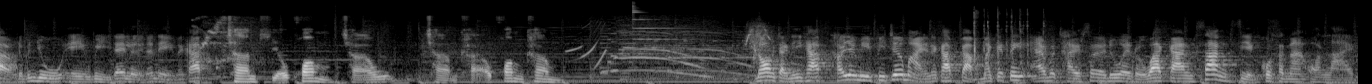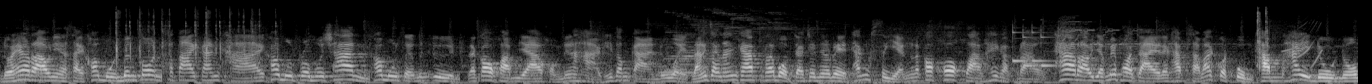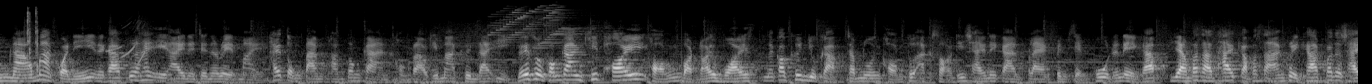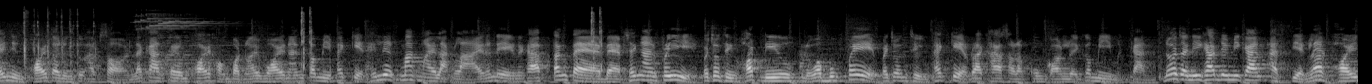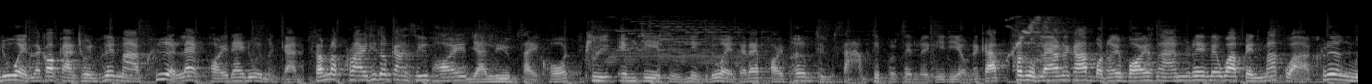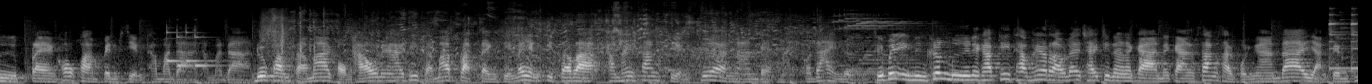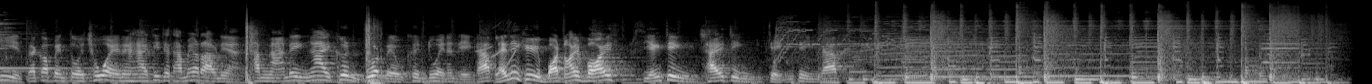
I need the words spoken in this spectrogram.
WAV ได้เลยนั่นเองนะครับชามเขียวคว่ำเช้าชามขาวคว่ำค่ำ นอกจากนี้ครับเขายังมีฟีเจอร์ใหม่นะครับกับ Marketing Advertiser ด้วย หรือว่าการสร้างเสียงโฆษณาออนไลน์ โดยให้เราเนี่ยใส่ข้อมูลเบื้องต้น สไตล์การขาย ข้อมูลโปรโมชั่น ข้อมูลเสริมอื่นๆ แล้วก็ความยาวของเนื้อหาที่ต้องการด้วย หลังจากนั้นครับระบบจะ generate ทั้งเสียงแล้วก็ข้อความให้กับเรา ถ้าเรายังไม่พอใจนะครับสามารถกดปุ่มทำให้ดูโน้มน้าวมากกว่านี้นะครับเพื่อให้ AI เนี่ย generate ใหม่ให้ตรงตามความต้องการของเราที่มากขึ้นได้อีก ในส่วนของการคิด point ของ bot noise voice นั่นก็ขึ้นอยู่กับจำนวนของตัวอักษรที่ใช้ในการลงเป็นเสียงพูดนั่นเองครับ อย่างภาษาไทยกับภาษาอังกฤษครับ ก็จะใช้ 1 point ต่อ 1 ตัวอักษร และการเติม point ของ bot noise voice นั้นก็มีแพ็กเกจให้เลือกมากมายหลากหลายนั่นเองนะครับ ตั้งแต่แบบใช้งานฟรี ไปจนถึง hot deal หรือว่าบุฟเฟ่ไปจนถึงแพ็กเกจราคาสำหรับองค์กรเลยก็มีเหมือนกัน นอกจากนี้ครับยังมีการอัดเสียงแลก point ด้วย แล้วก็การชวนเพื่อนมาเพื่อแลก point ได้ด้วยเหมือนกันสำหรับใครที่ต้องการซื้อ point อย่าลืมใส่โค้ด PMG 0 1ด้วยจะได้ point เพิ่มถึง 30%เลยทีเดียวนะครับสรุปแล้วนะครับ bot noise voice นั้นเรียกได้ว่าเป็นมากกว่าเครื่องมือแปลงข้อความเป็นเสียงธรรมดาธรรมดา ด้วยความสามารถของเขานะฮะที่สามารถปรับแต่งเสียงได้อย่างอิสระทำให้สร้างเสียงเพื่องานแบบไหนก็ได้เลย ถือเป็นอีกหนึ่งเครื่องมือนะครับที่ทำให้เราได้ใช้จินตนาการในการสร้างสรรค์ผลงานได้อย่างเต็มที่ และก็เป็นตัวช่วยนะฮะที่จะทำให้เราเนี่ยทำงานได้ง่ายขึ้นรวดเร็วขึ้นด้วยนั่นเองครับ และนี่คือ Bot Noise Voice เสียงจริง ใช้จริง เจ๋งจริงครับ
